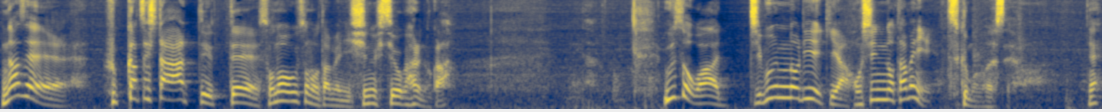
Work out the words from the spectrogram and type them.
なぜ復活したって言ってその嘘のために死ぬ必要があるのか嘘は自分の利益や保身のためにつくものですよ。ね。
